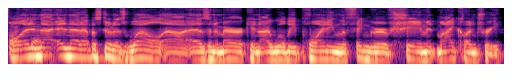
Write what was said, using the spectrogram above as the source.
Well, in that in that episode as well, uh, as an American, I will be pointing the finger of shame at my country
